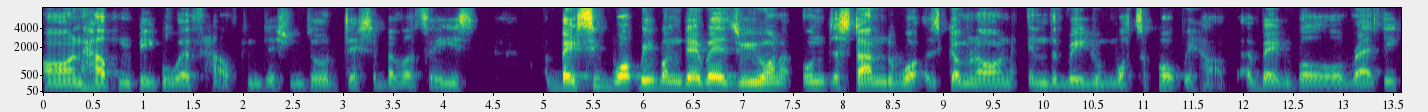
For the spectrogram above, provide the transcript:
on helping people with health conditions or disabilities. Basically, what we want to do is we want to understand what is going on in the region, what support we have available already.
